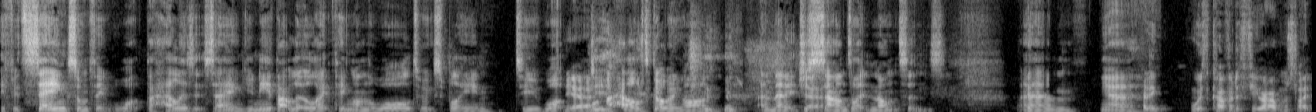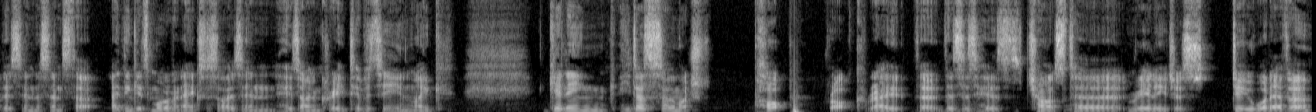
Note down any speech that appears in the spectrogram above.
if it's saying something what the hell is it saying you need that little like thing on the wall to explain to you what Yeah. what the hell's going on and then it just Yeah. sounds like nonsense um yeah I think we've covered a few albums like this in the sense that I think it's more of an exercise in his own creativity and like getting he does so much pop rock, right? That this is his chance to really just do whatever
